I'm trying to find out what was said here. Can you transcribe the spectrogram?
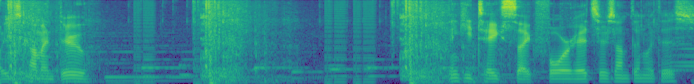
He's coming through. I think he takes like four hits or something with this.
